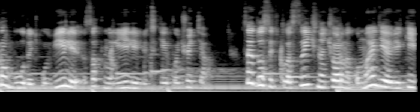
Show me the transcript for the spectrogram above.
пробудить у Віллі захмелілі людські почуття. Це досить класична чорна комедія, в якій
